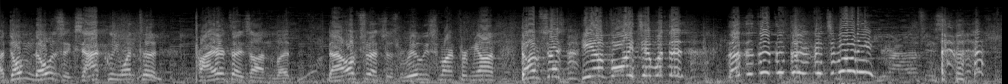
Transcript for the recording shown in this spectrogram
Adom knows exactly when to prioritize on. But that up smash was really smart from Yan. The up smash, he avoids it with the the the, the, the, the invincibility. Yeah,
